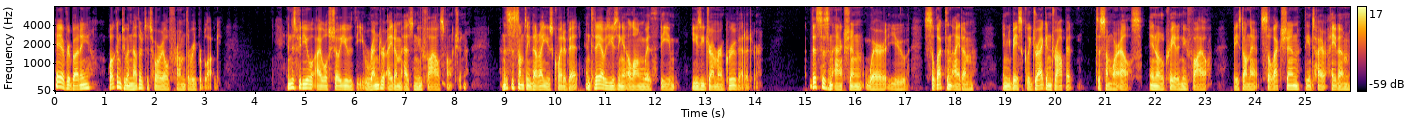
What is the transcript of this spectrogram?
Hey everybody, welcome to another tutorial from the Reaper blog. In this video, I will show you the render item as new files function. And this is something that I use quite a bit, and today I was using it along with the EZDrummer Groove Editor. This is an action where you select an item and you basically drag and drop it to somewhere else, and it'll create a new file based on that selection, the entire item,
